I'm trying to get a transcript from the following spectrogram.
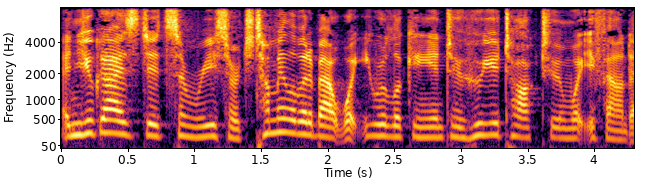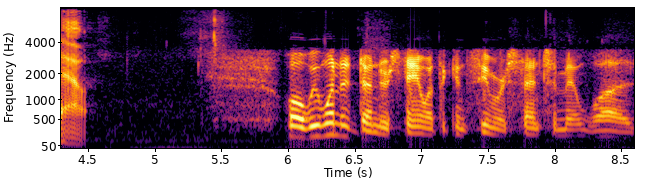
And you guys did some research. Tell me a little bit about what you were looking into, who you talked to, and what you found out. Well, we wanted to understand what the consumer sentiment was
